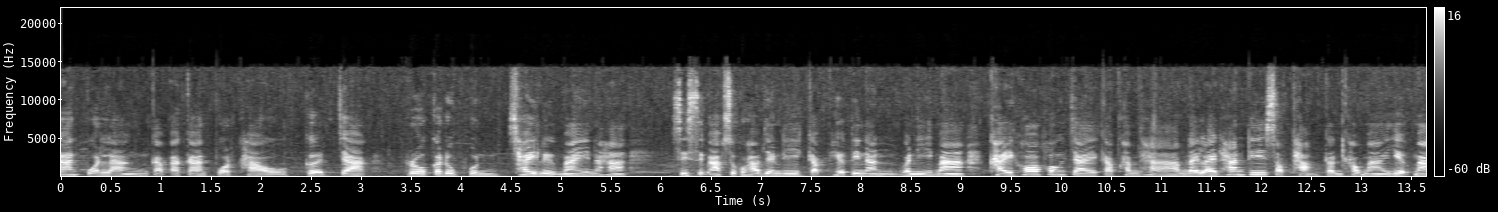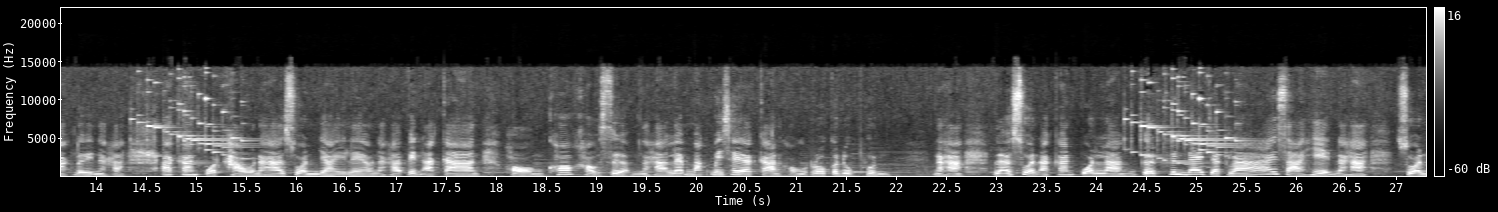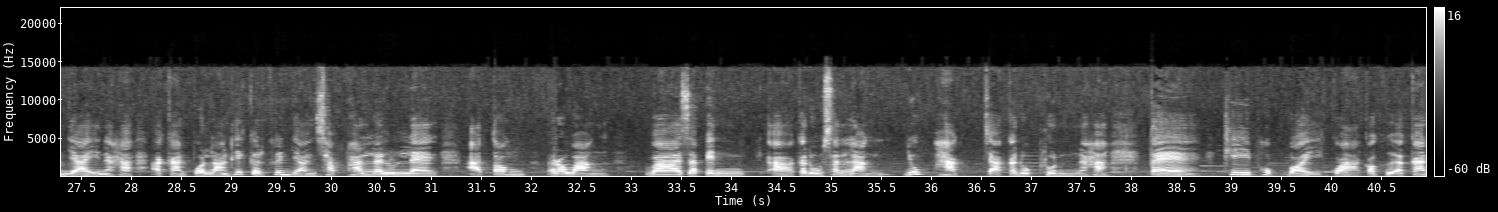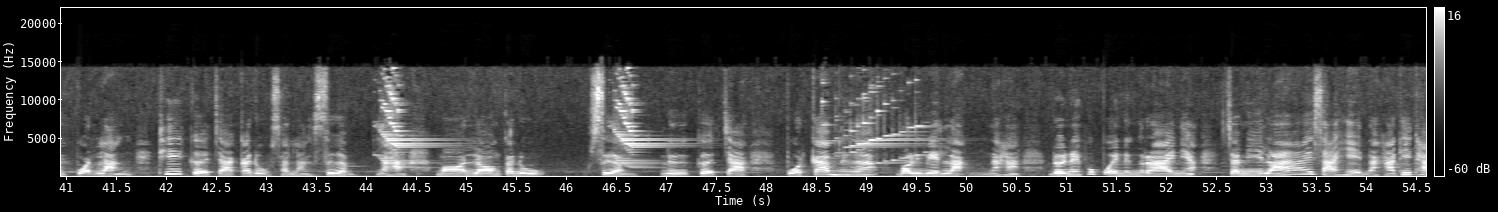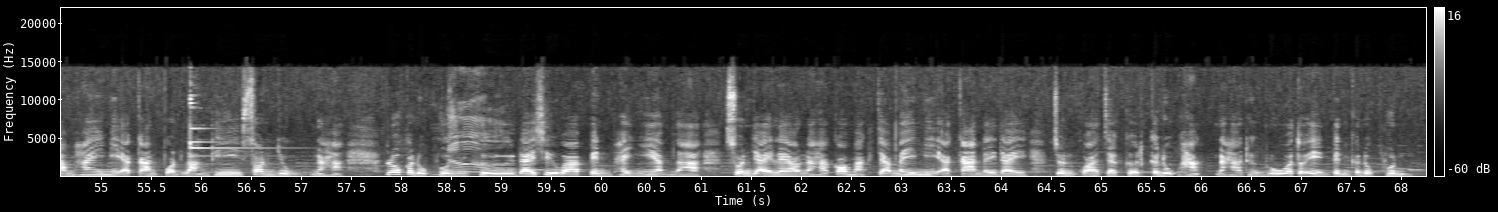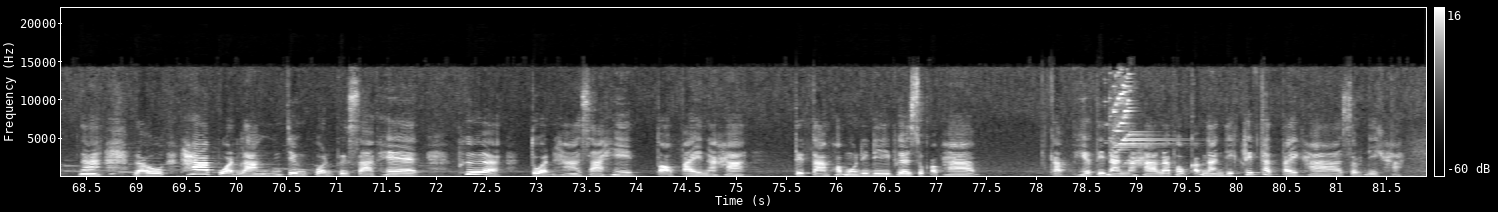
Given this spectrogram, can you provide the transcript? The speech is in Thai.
การปวดหลังกับอาการปวดเข่าเกิดจากโรคกระดูกพรุนใช่หรือไม่นะคะ40 อัพสุขภาพยังดีกับเฮลตินันวันนี้มาไขข้อข้องใจกับคำถามหลาย ๆ ท่านที่สอบถามกันเข้ามาเยอะมากเลยนะคะ อาการปวดเข่านะคะส่วนใหญ่แล้วนะคะ เป็นอาการของข้อเข่าเสื่อมนะคะ และมักไม่ใช่อาการของโรคกระดูกพรุน นะคะ แล้วส่วนอาการปวดหลังเกิดขึ้นได้จากหลายสาเหตุนะคะ ส่วนใหญ่นะคะ อาการปวดหลังที่เกิดขึ้นอย่างฉับพลันและรุนแรง อาจต้องระวังว่าจะเป็นกระดูกสันหลังยุบหักจากกระดูกพรุนนะคะ แต่ที่พบบ่อยกว่าก็คืออาการปวดหลังที่เกิดจากกระดูกสันหลังเสื่อมนะคะ หมอนรองกระดูกเสื่อมหรือเกิดจาก ปวดกล้ามเนื้อบริเวณหลังนะคะ โดยในผู้ป่วยหนึ่งรายเนี่ยจะมีหลายสาเหตุนะคะที่ทำให้มีอาการปวดหลังที่ซ่อนอยู่นะคะโรคกระดูกพรุนคือได้ชื่อว่าเป็นภัยเงียบนะคะส่วนใหญ่แล้วนะคะก็มักจะไม่มีอาการใด ๆ จนกว่าจะเกิดกระดูกหักนะคะถึงรู้ว่าตัวเองเป็นกระดูกพรุนนะแล้วถ้าปวดหลังจึงควรปรึกษาแพทย์ เพื่อตรวจหาสาเหตุต่อไปนะคะ ติดตามข้อมูลดีๆ เพื่อสุขภาพ กับเฮลตินันนะคะ แล้วพบกับนันที่คลิปถัดไปค่ะ สวัสดีค่ะ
